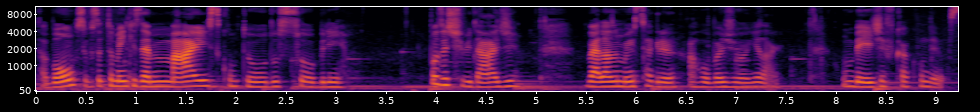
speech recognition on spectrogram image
tá bom? Se você também quiser mais conteúdo sobre positividade, vai lá no meu Instagram, arroba Um beijo e fica com Deus.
